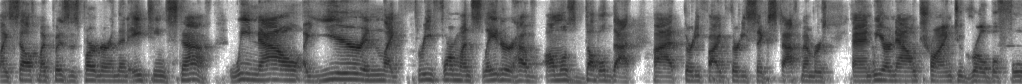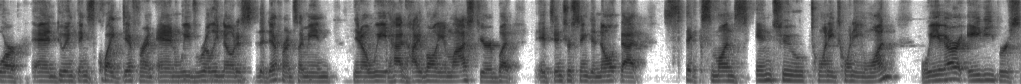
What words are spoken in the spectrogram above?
myself, my business partner, and then 18 staff. We now, a year and like three, four months later, have almost doubled that at 35, 36 staff members. And we are now trying to grow before and doing things quite different. And we've really noticed the difference. I mean, you know, we had high volume last year, but it's interesting to note that six months into 2021, we are 80%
